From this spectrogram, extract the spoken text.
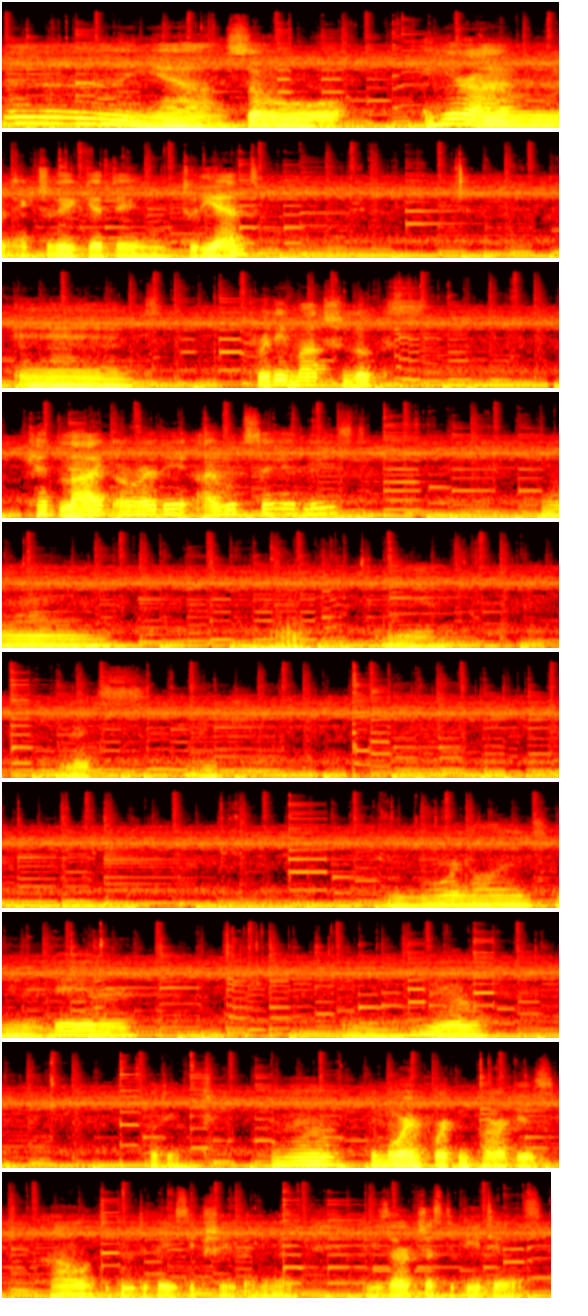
Uh, yeah, so here I'm actually getting to the end. And pretty much looks cat-like already, I would say at least. Um, more important part is how to do the basic shape anyway. These are just the details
